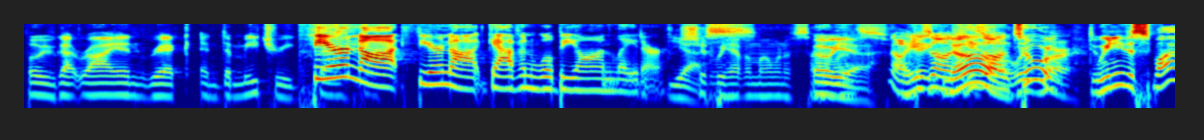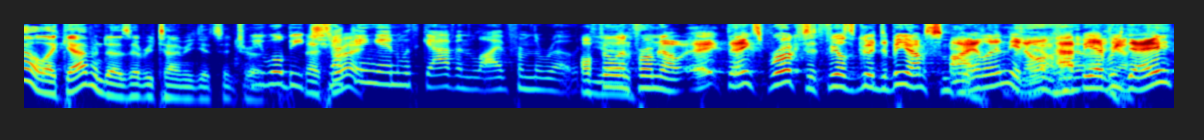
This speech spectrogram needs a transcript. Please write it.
But we've got Ryan, Rick, and Dimitri. Fear not, fear not. Gavin will be on later. Yes. Should we have a moment of silence? Oh yeah. No, he's on. No, he's on tour. We, we need to smile like Gavin does every time he gets intro. We will be That's right. checking in with Gavin live from the road. I'll fill in for him now. Hey, thanks, Brooks. It feels good to be. here. I'm smiling. You know, I'm happy every day.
